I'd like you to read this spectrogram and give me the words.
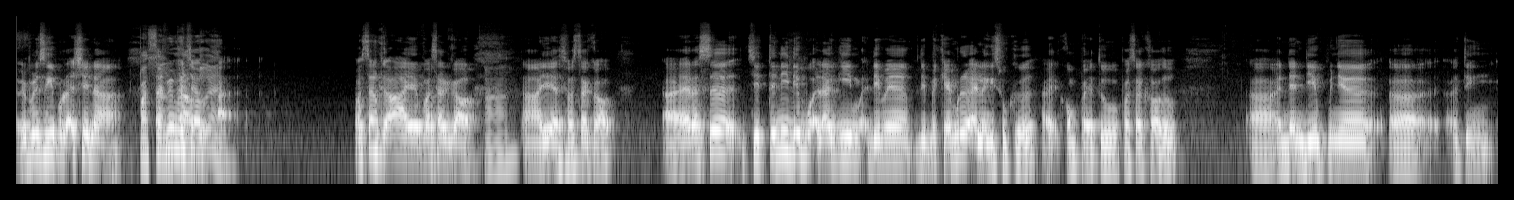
daripada segi production lah Pasal tapi kau macam tu kan? ah, Pasal kau. Ah, ya pasal kau. Ah. Ah, yes, pasal kau. Uh, I rasa cerita ni dia buat lagi dia punya dia punya kamera I lagi suka I compare tu pasal kau tu. Uh, and then dia punya uh, I think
